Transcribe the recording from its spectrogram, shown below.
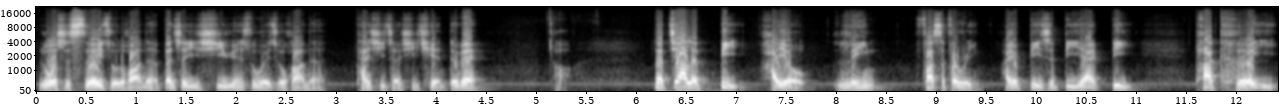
如果是四 A 族的话呢，本身以系元素为主的话呢，碳系者席铅，对不对？好，那加了 B 还有磷 （Phosphorin），还有 B 是 Bi，B，它可以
